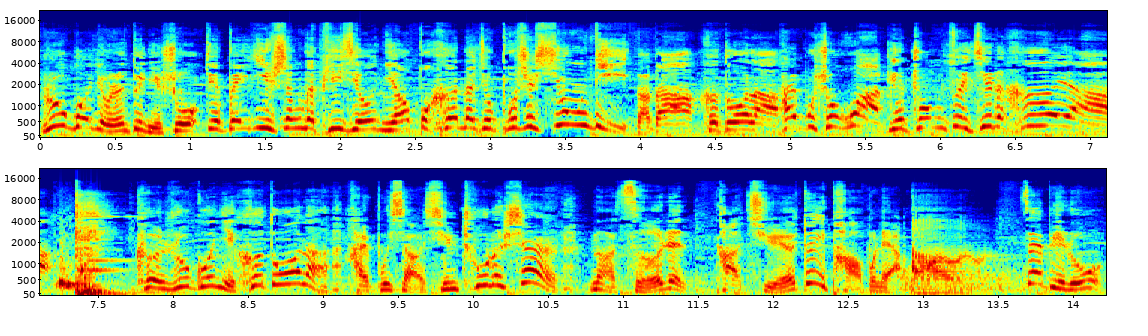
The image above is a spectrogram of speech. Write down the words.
如果有人对你说这杯一升的啤酒你要不喝那就不是兄弟，咋的？喝多了还不说话，别装醉，接着喝呀。可如果你喝多了还不小心出了事儿，那责任他绝对跑不了。再比如，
